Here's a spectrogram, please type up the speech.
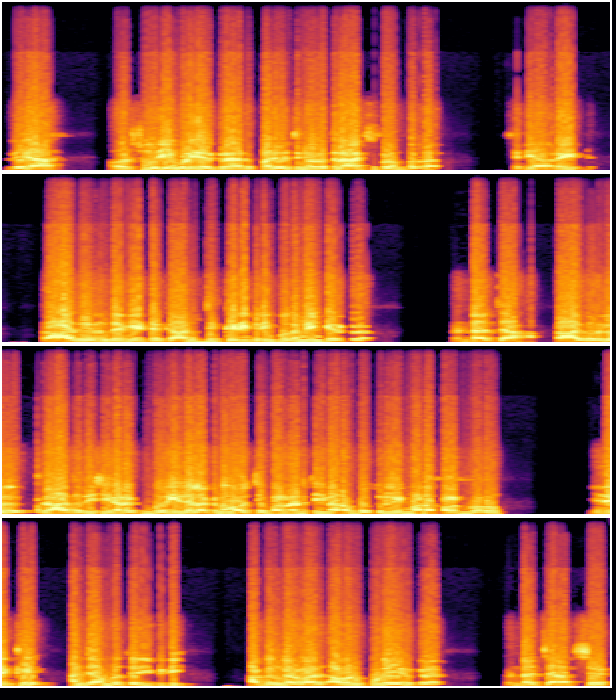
இல்லையா? அவர் சூரியன் கூடயே இருக்கிறாரு. பரிவர்த்தனை யோகத்துல ஆட்சி பலம் பெறார். சரியா? ரைட் ராகு இருந்த வீட்டுக்கு அஞ்சு கதிபதி புதனே இங்க இருக்கிறார். ரெண்டாச்சா? ராகு ராகு திசை நடக்கும்போது இதை லக்னமா வச்சு பலன் எடுத்தீங்கன்னா ரொம்ப துல்லியமான பலன் வரும். இதுக்கு அஞ்சாம் அதிபதி அப்படிங்கிறவர் அவரு கூட இருக்கிறார். ரெண்டாச்சா? சரி.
